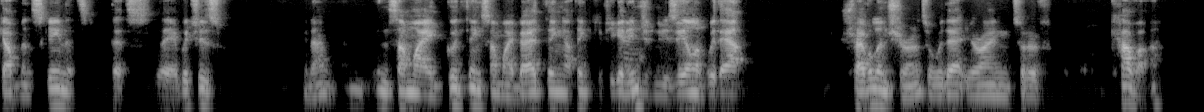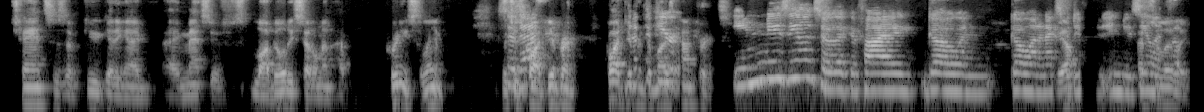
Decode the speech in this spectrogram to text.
government scheme that's that's there, which is, you know, in some way good thing, some way bad thing. I think if you get mm. injured in New Zealand without travel insurance or without your own sort of cover, chances of you getting a, a massive liability settlement are pretty slim, which So is quite different, quite different to most countries. in New Zealand. So like if I go and go on an expedition in New Zealand, Absolutely.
